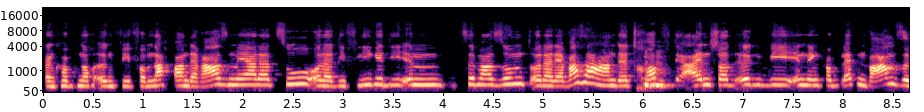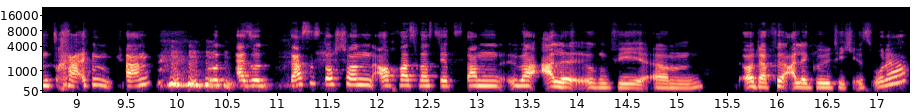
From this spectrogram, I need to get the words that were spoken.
dann kommt noch irgendwie vom Nachbarn der Rasenmäher dazu oder die Fliege, die im Zimmer summt oder der Wasserhahn, der tropft, der einen schon irgendwie in den kompletten Wahnsinn treiben kann. Und also das ist doch schon auch was, was jetzt dann über alle irgendwie ähm, oder für alle gültig ist, oder?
